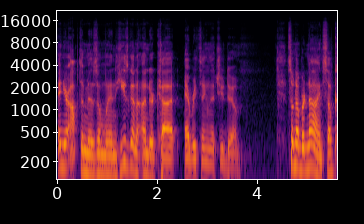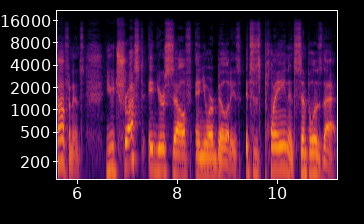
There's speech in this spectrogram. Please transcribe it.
and your optimism when he's going to undercut everything that you do. So, number nine, self confidence. You trust in yourself and your abilities. It's as plain and simple as that.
